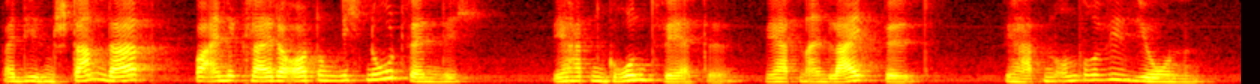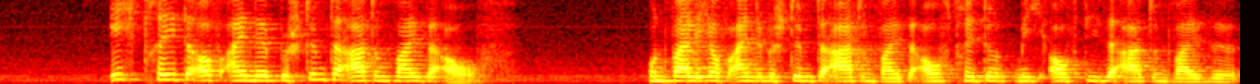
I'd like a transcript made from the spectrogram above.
Bei diesem Standard war eine Kleiderordnung nicht notwendig. Wir hatten Grundwerte, wir hatten ein Leitbild, wir hatten unsere Visionen. Ich trete auf eine bestimmte Art und Weise auf. Und weil ich auf eine bestimmte Art und Weise auftrete und mich auf diese Art und Weise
